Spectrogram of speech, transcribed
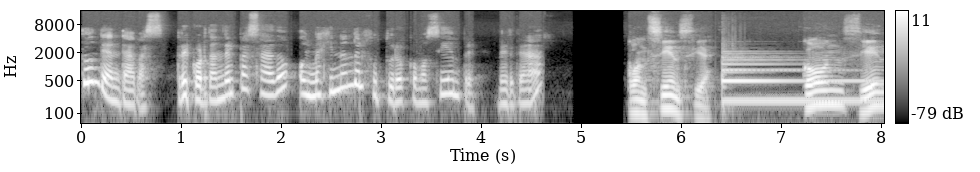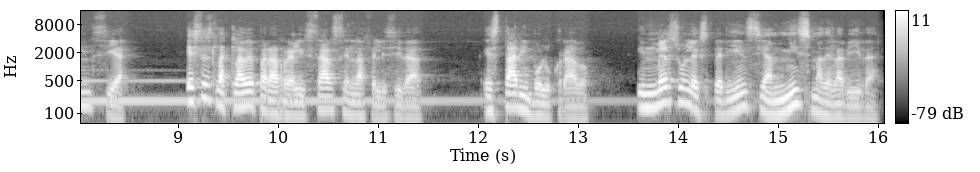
¿Dónde andabas? ¿Recordando el pasado o imaginando el futuro como siempre, verdad? Conciencia. Conciencia. Esa es la clave para realizarse en la felicidad. Estar involucrado, inmerso en la experiencia misma de la vida.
